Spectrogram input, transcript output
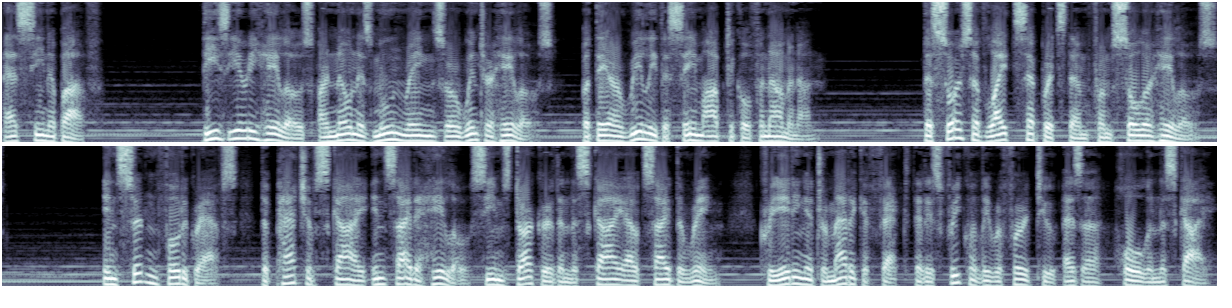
as seen above. These eerie halos are known as moon rings or winter halos, but they are really the same optical phenomenon. The source of light separates them from solar halos. In certain photographs, the patch of sky inside a halo seems darker than the sky outside the ring, creating a dramatic effect that is frequently referred to as a hole in the sky.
